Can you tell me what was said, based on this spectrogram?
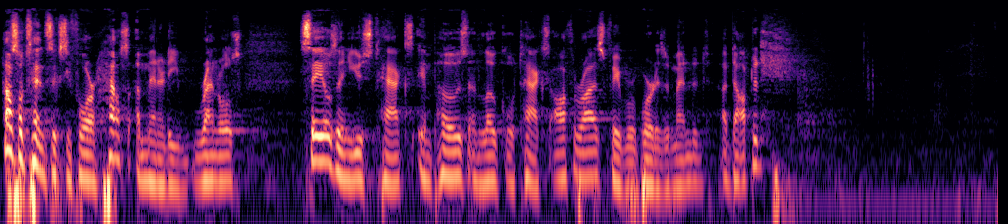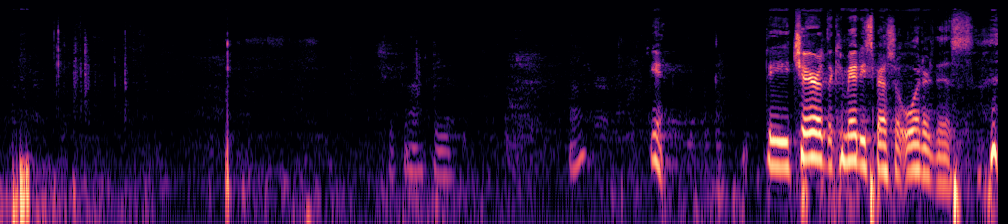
House Bill 1064, House Amenity Rentals, Sales and Use Tax Imposed and Local Tax Authorized. Favorable report is amended, adopted. Yeah. The chair of the committee special ordered this.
